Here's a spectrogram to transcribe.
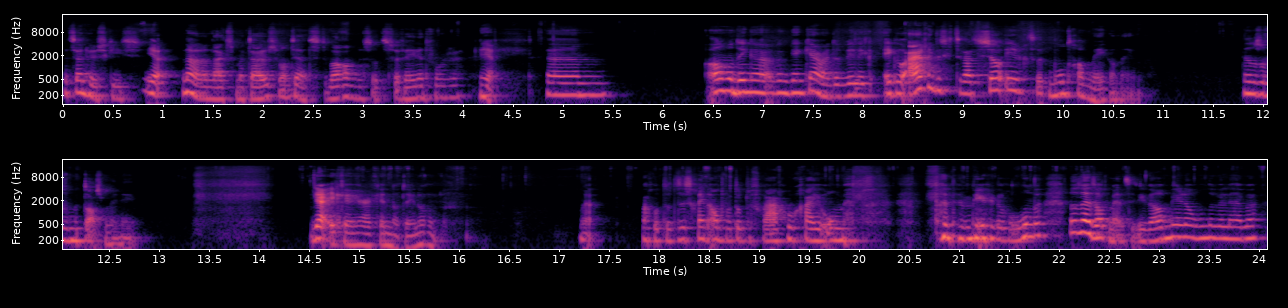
Het zijn huskies. Ja, nou dan laat ik ze maar thuis, want ja, het is te warm, dus dat is vervelend voor ze. Ja. Allemaal dingen waarvan ik denk, ja, maar dat wil ik. Ik wil eigenlijk de situatie zo inrichten dat ik gewoon mee kan nemen. Net alsof ik mijn tas meeneem. ja, ik herken dat enorm. Maar goed, dat is geen antwoord op de vraag hoe ga je om met, met meerdere honden. Er zijn zat mensen die wel meerdere honden willen hebben.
